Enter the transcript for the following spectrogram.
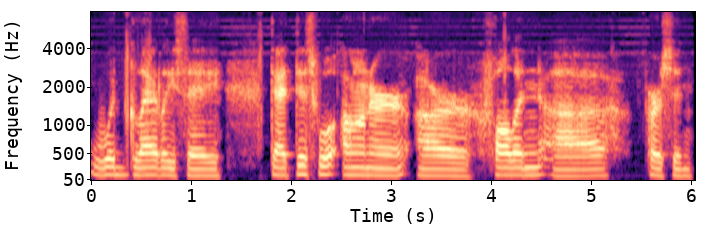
would gladly say that this will honor our fallen uh, person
